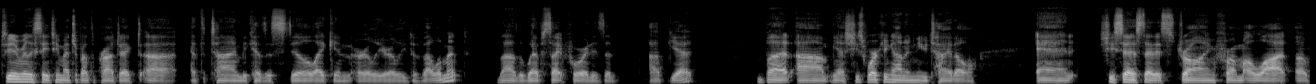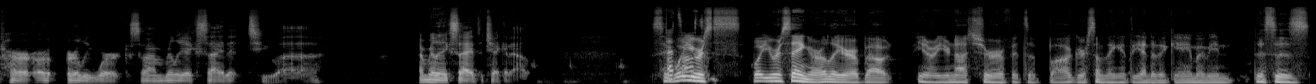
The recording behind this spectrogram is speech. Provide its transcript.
didn't really say too much about the project uh at the time because it's still like in early early development. Uh, the website for it isn't up yet. But um yeah she's working on a new title and she says that it's drawing from a lot of her early work. So i'm really excited to uh i'm really excited to check it out. So That's what awesome. you were what you were saying earlier about you know you're not sure if it's a bug or something at the end of the game i mean this is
